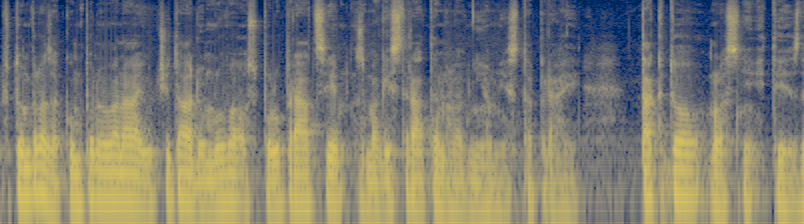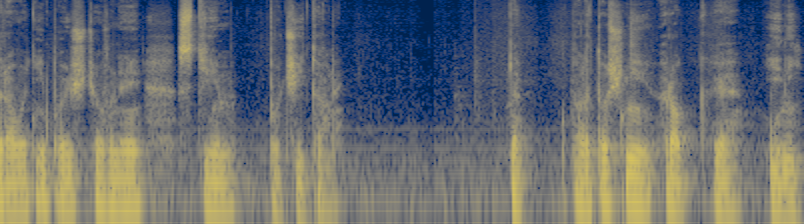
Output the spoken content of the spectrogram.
v tom byla zakomponovaná i určitá domluva o spolupráci s magistrátem hlavního města Prahy. Takto vlastně i ty zdravotní pojišťovny s tím počítali letošní rok je jiný.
